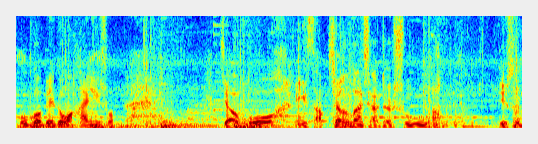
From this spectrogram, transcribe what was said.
不过别跟我韩姨说。哎，江湖离散，江大侠这书啊，李孙。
